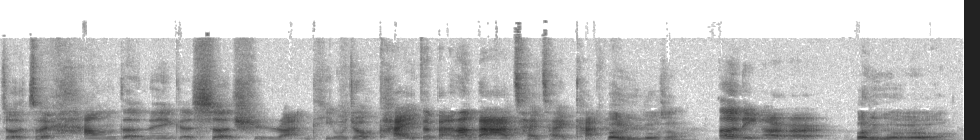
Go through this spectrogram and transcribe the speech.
就最夯的那个社群软体，我就拍一个单让大家猜猜看，二零多少？二零二二，二零二二。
